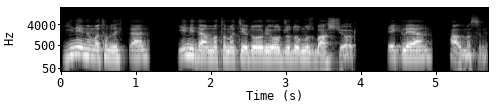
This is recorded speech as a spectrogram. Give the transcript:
Yine mi matematikten yeniden matematiğe doğru yolculuğumuz başlıyor. Bekleyen kalmasın.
